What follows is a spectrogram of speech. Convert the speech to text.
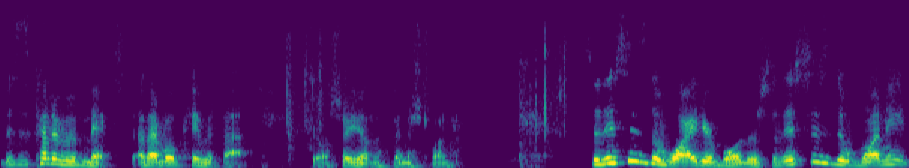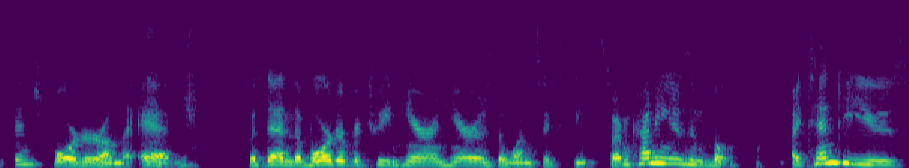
This is kind of a mixed, and I'm okay with that. So I'll show you on the finished one. So this is the wider border. So this is the 1 8 inch border on the edge, but then the border between here and here is the 1 16th. So I'm kind of using both. I tend to use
